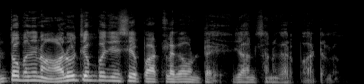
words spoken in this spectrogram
ఎంతోమందిని ఆలోచింపజేసే పాటలుగా ఉంటాయి జాన్సన్ గారి పాటలు.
